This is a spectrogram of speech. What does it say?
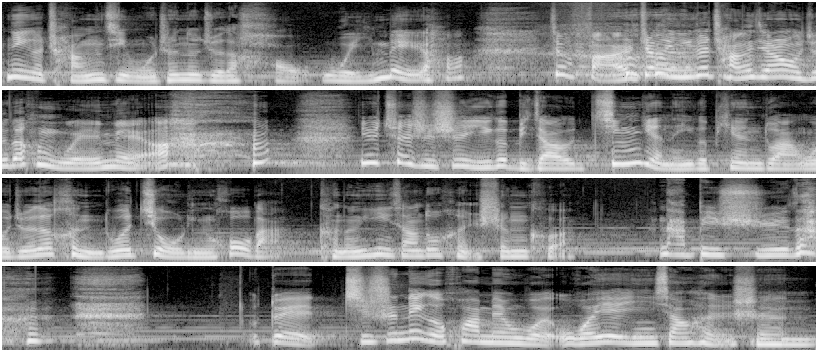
那个场景，我真的觉得好唯美啊！就反而这样一个场景让我觉得很唯美啊，因为确实是一个比较经典的一个片段，我觉得很多九零后吧可能印象都很深刻。那必须的。对，其实那个画面我我也印象很深。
